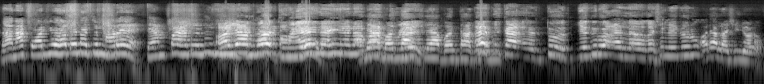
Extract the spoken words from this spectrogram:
ના ના કોરિયો હેડે ના જે મારે ટેમ્પા હેડે અલ્યા, કોઈ ધૂળે નહીં એના અલ્યા, પર બંધ ધૂળે. થા, અલ્યા, બંધ થા. એ, ભીકા, તું જેદુરો આ લ- લસણ લઈ દોરું. અલ્યા, લસી લ્યો.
